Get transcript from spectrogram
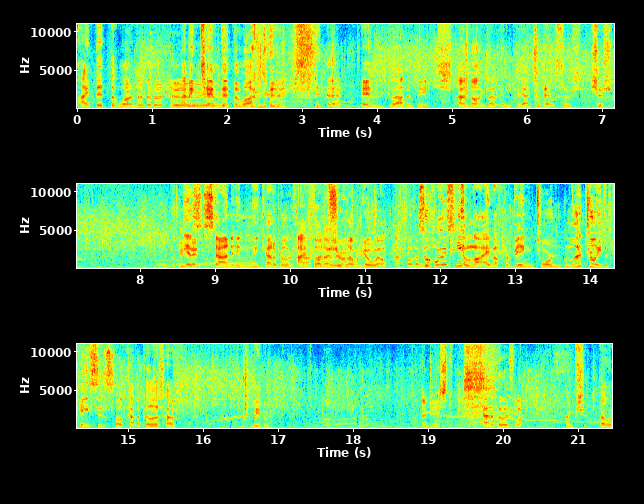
I did the one. I mean, Tim did the one in, Gelato Beach. Uh, not in Glado, in Bianco Hills. So sh- shush. Excuse Yes, me. stand in the caterpillar's I thought I'm I sure get- that would go well. I thought I So would- how is he alive after being torn literally to pieces? Well, caterpillars have. We. I missed. Caterpillars what? I'm sure. Oh,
